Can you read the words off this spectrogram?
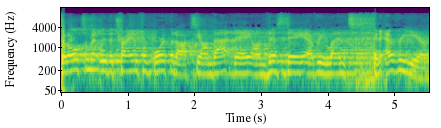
But ultimately, the triumph of orthodoxy on that day, on this day, every Lent, and every year,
